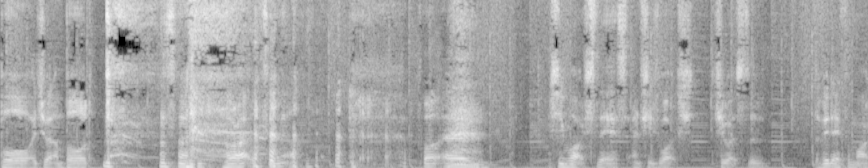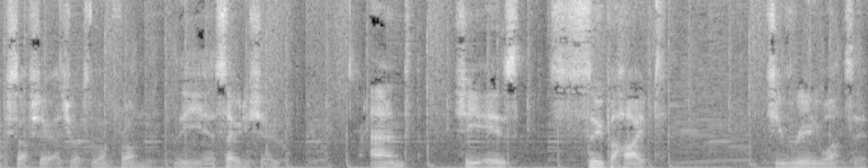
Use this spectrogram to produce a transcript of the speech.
"Bored." And she went, "I'm bored." All right, we'll turn it off. But um, she watched this, and she's watched. She watched the the video from Microsoft show, and she watched the one from the uh, Sony show, and she is super hyped. She really wants it.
